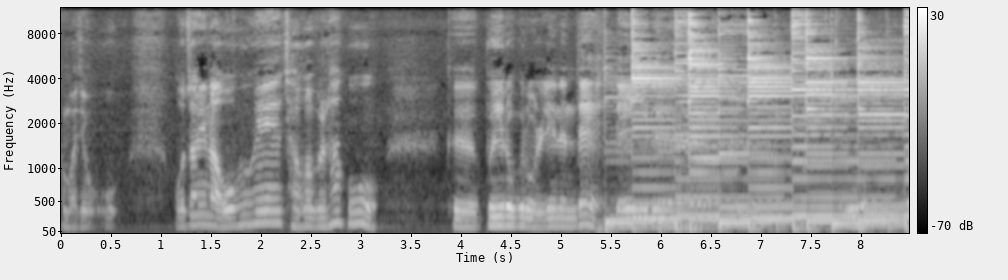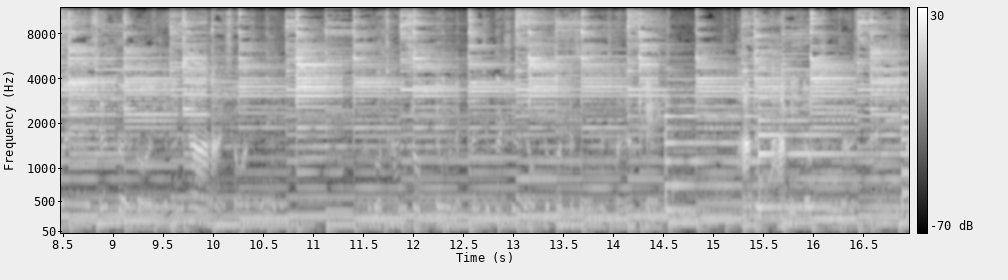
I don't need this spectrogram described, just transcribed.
그 뭐지 오, 오전이나 오후에 작업을 하고 그 브이로그를 올리는데 내일은 그 오후에 센터에서 행사 하나 있어가지고 그거 참석 때문에 편집할 시간이 없을 것 같아서 오늘 저녁에 밤, 밤이죠. 지금은 1시가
